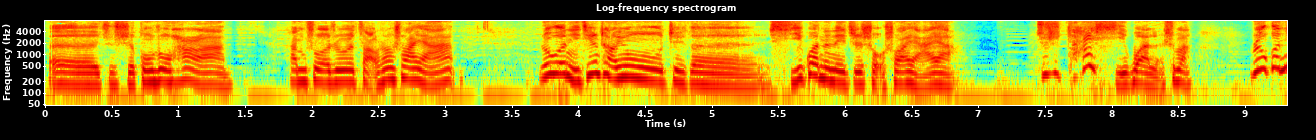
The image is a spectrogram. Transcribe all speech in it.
呃，就是公众号啊，他们说就是早上刷牙，如果你经常用这个习惯的那只手刷牙呀，就是太习惯了，是吧？如果你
